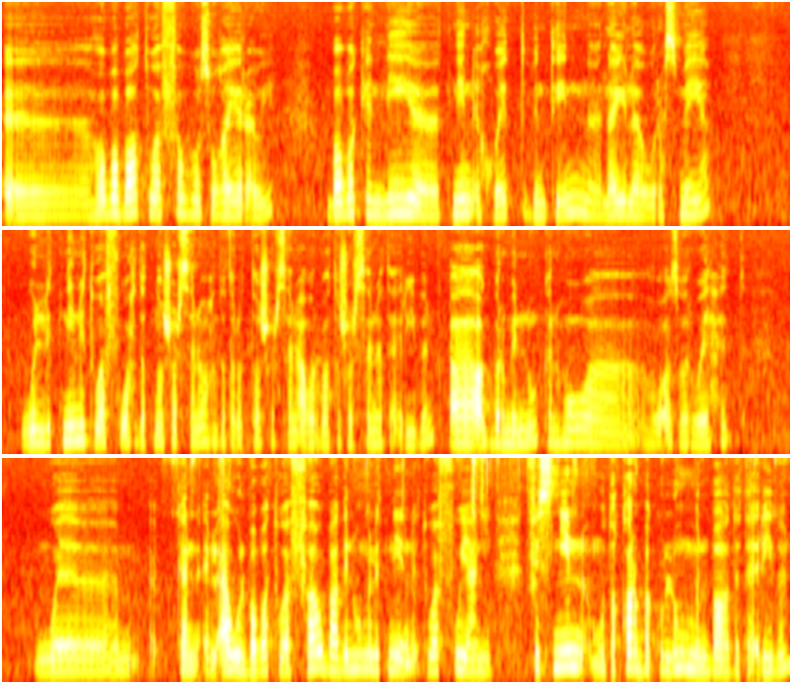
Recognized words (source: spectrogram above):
آه، هو بابا توفى وهو صغير قوي. بابا كان ليه اتنين إخوات بنتين ليلى ورسمية. والاتنين اتوفوا واحدة 12 سنة واحدة 13 سنة أو 14 سنة تقريبا. آه، أكبر منه كان هو هو أصغر واحد. وكان الأول بابا توفى وبعدين هما الاتنين اتوفوا يعني في سنين متقاربة كلهم من بعض تقريبا.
